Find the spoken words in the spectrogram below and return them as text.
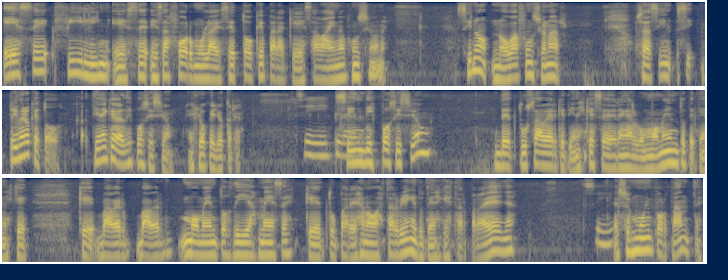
ese feeling, ese, esa fórmula, ese toque para que esa vaina funcione. Si no, no va a funcionar. O sea, si, si- primero que todo, tiene que haber disposición, es lo que yo creo. Sí, claro. Sin disposición de tú saber que tienes que ceder en algún momento, que tienes que, que va a haber, va a haber momentos, días, meses que tu pareja no va a estar bien y tú tienes que estar para ella. Sí. Eso es muy importante.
